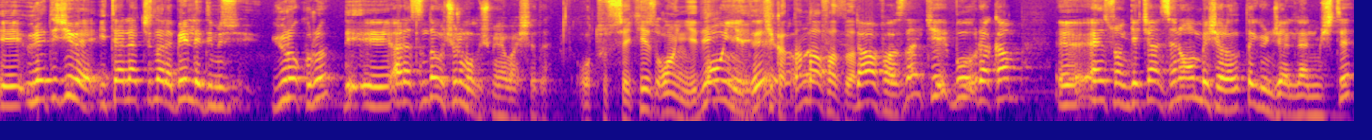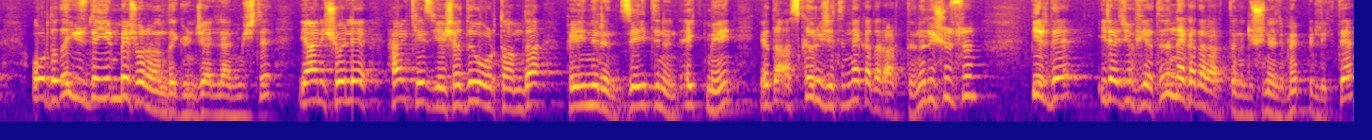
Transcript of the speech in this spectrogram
e, üretici ve ithalatçılara belirlediğimiz Euro kuru e, arasında uçurum oluşmaya başladı. 38, 17, 17 iki kattan daha fazla. Daha fazla ki bu rakam e, en son geçen sene 15 Aralık'ta güncellenmişti. Orada da %25 oranında güncellenmişti. Yani şöyle herkes yaşadığı ortamda peynirin, zeytinin, ekmeğin ya da asgari ücretin ne kadar arttığını düşünsün. Bir de ilacın fiyatının ne kadar arttığını düşünelim hep birlikte.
